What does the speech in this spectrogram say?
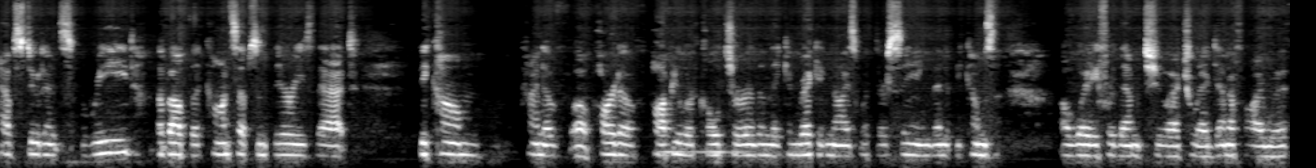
have students read about the concepts and theories that become kind of part of popular culture, and then they can recognize what they're seeing, then it becomes a way for them to actually identify with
